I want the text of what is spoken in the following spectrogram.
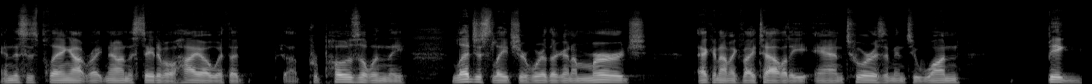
and this is playing out right now in the state of Ohio with a, a proposal in the legislature where they're going to merge economic vitality and tourism into one big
